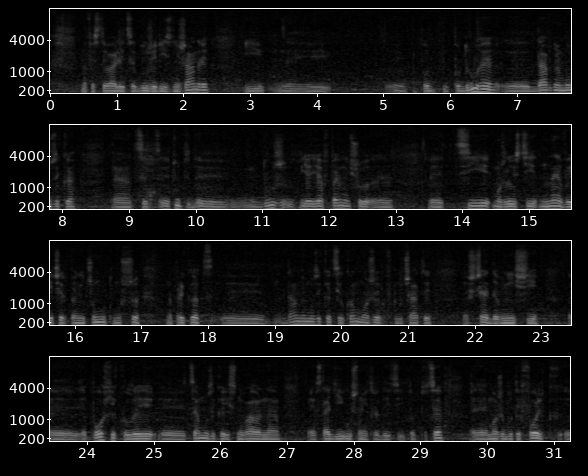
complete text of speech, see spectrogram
на фестивалі. Це дуже різні жанри. І е, по- по-друге, давня музика. Це, тут дуже я, я впевнений, що ці можливості не вичерпані. Чому? Тому що, наприклад, е, давня музика цілком може включати ще давніші е, епохи, коли е, ця музика існувала на е, стадії усної традиції. Тобто це е, може бути фольк е,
